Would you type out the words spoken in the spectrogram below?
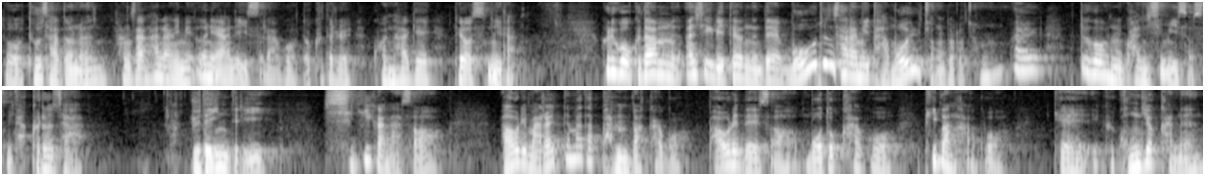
또 두 사도는 항상 하나님의 은혜 안에 있으라고 또 그들을 권하게 되었습니다. 그리고 그 다음 안식일이 되었는데 모든 사람이 다 모일 정도로 정말 뜨거운 관심이 있었습니다. 그러자 유대인들이 시기가 나서 바울이 말할 때마다 반박하고 바울에 대해서 모독하고 비방하고 그 공격하는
